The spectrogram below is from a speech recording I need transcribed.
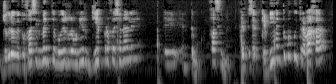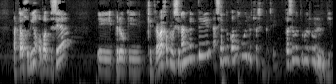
yo creo que tú fácilmente puedes reunir 10 profesionales eh, en Temuco. Fácilmente. Gente que, que vive en Temuco y trabaja para Estados Unidos o para donde sea, eh, pero que, que trabaja profesionalmente haciendo cómic o ilustración. ¿cachai? Fácilmente puedes reunir 10.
